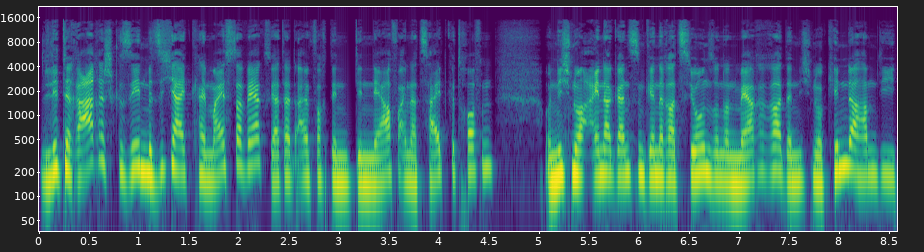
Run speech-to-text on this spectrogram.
literarisch gesehen mit Sicherheit kein Meisterwerk. Sie hat halt einfach den, den Nerv einer Zeit getroffen und nicht nur einer ganzen Generation, sondern mehrerer, denn nicht nur Kinder haben die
